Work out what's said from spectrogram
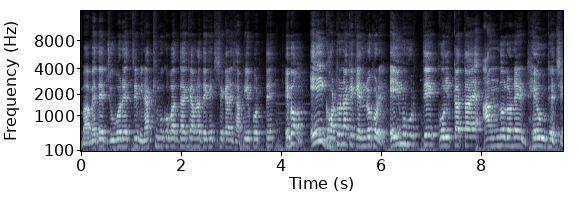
বামেদের যুবনেত্রী মীনাক্ষী মুখোপাধ্যায়কে আমরা দেখেছি সেখানে ঝাঁপিয়ে পড়তে। এবং এই ঘটনাকে কেন্দ্র করে এই মুহূর্তে কলকাতায় আন্দোলনের ঢেউ উঠেছে।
